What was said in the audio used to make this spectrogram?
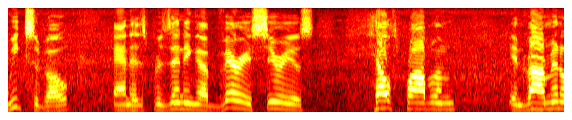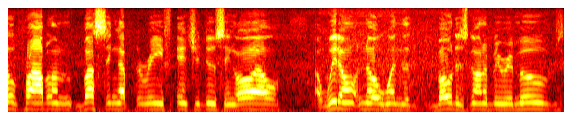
weeks ago and is presenting a very serious health problem, environmental problem, busting up the reef, introducing oil. Uh, we don't know when the boat is going to be removed,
